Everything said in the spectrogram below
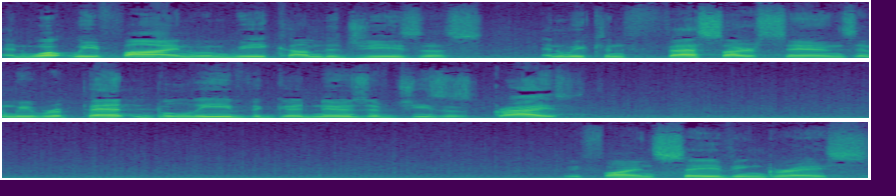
And what we find when we come to Jesus and we confess our sins and we repent and believe the good news of Jesus Christ, we find saving grace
